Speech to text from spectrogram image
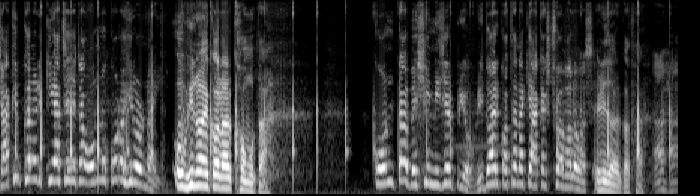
শাকিব খানের কি আছে যেটা অন্য কোনো হিরোর নাই? অভিনয় করার ক্ষমতা। কোনটা বেশি নিজের প্রিয়? হৃদয়ের কথা নাকি আকাশ ছোঁয়া ভালোবাসা? হৃদয়ের কথা। আহা।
